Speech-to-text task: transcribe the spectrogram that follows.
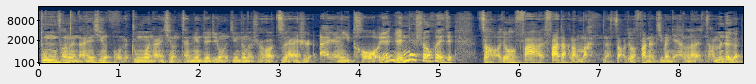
东方的男性，我们中国男性在面对这种竞争的时候，自然是矮人一头。因为人家社会这早就发发达了嘛，那早就发展几百年了。咱们这个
